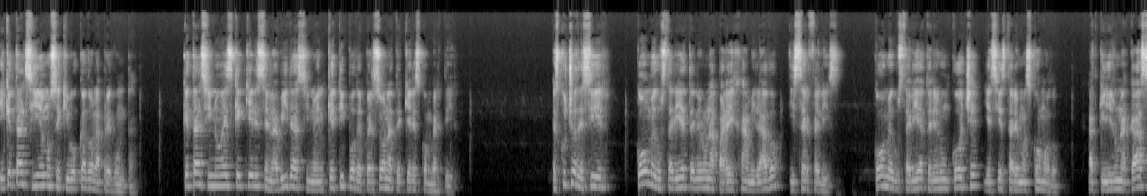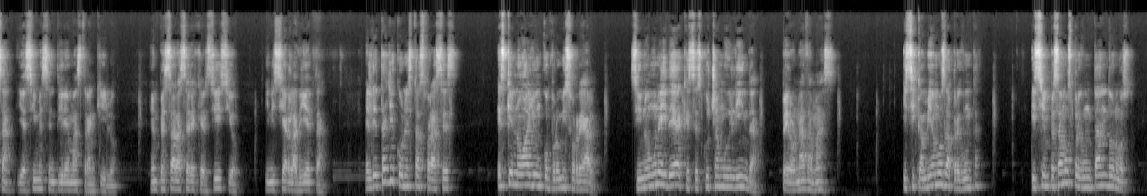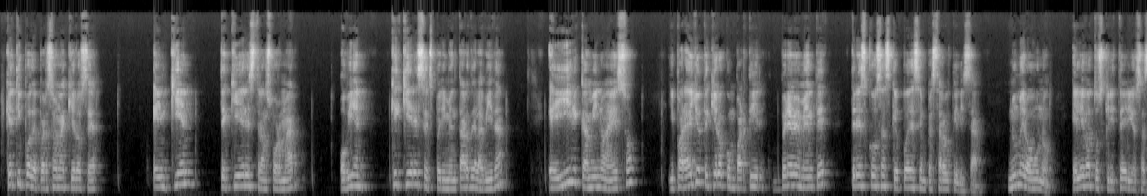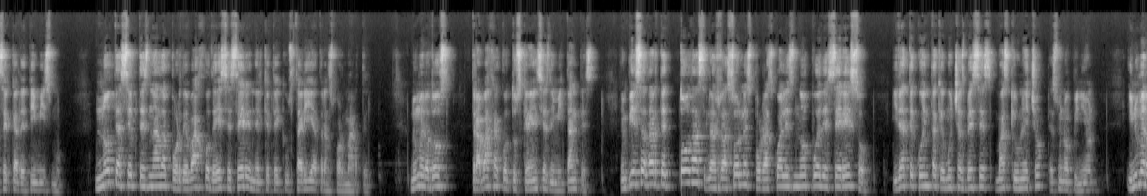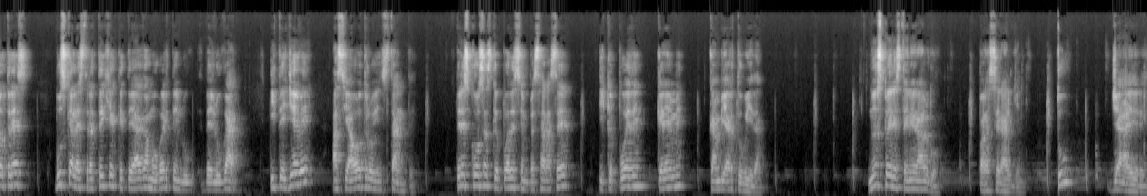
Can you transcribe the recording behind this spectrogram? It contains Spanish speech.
¿Y qué tal si hemos equivocado la pregunta? ¿Qué tal si no es qué quieres en la vida, sino en qué tipo de persona te quieres convertir? Escucho decir, ¿cómo me gustaría tener una pareja a mi lado y ser feliz? ¿Cómo me gustaría tener un coche y así estaré más cómodo? Adquirir una casa y así me sentiré más tranquilo. Empezar a hacer ejercicio, iniciar la dieta. El detalle con estas frases es que no hay un compromiso real, sino una idea que se escucha muy linda, pero nada más. ¿Y si cambiamos la pregunta? ¿Y si empezamos preguntándonos qué tipo de persona quiero ser? ¿En quién te quieres transformar? ¿O bien, qué quieres experimentar de la vida? E ir camino a eso. Y para ello te quiero compartir brevemente tres cosas que puedes empezar a utilizar. Número uno, eleva tus criterios acerca de ti mismo. No te aceptes nada por debajo de ese ser en el que te gustaría transformarte. Número 2. Trabaja con tus creencias limitantes. Empieza a darte todas las razones por las cuales no puedes ser eso y date cuenta que muchas veces más que un hecho es una opinión. Y número 3. Busca la estrategia que te haga moverte de lugar y te lleve hacia otro instante. Tres cosas que puedes empezar a hacer y que pueden, créeme, cambiar tu vida. No esperes tener algo para ser alguien. Tú ya eres.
